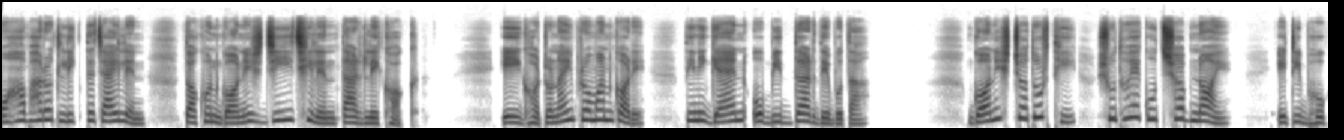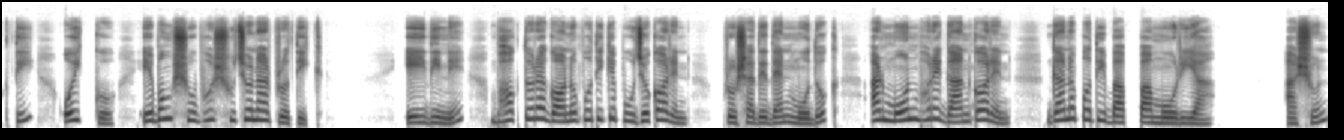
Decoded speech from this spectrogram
মহাভারত লিখতে চাইলেন, তখন গণেশজিই ছিলেন তার লেখক। এই ঘটনাই প্রমাণ করে তিনি জ্ঞান ও বিদ্যার দেবতা। গণেশ চতুর্থী শুধু এক উৎসব নয়, এটি ভক্তি ঐক্য এবং শুভ সূচনার প্রতীক। এই দিনে ভক্তরা গণপতিকে পুজো করেন, প্রসাদে দেন মোদক আর মন ভরে গান করেন, গণপতি বাপ্পা মরিয়া। আসুন,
